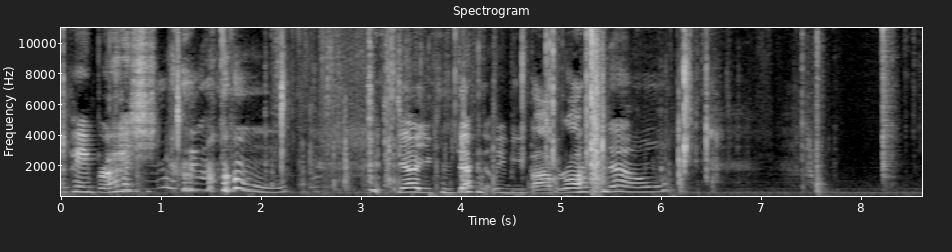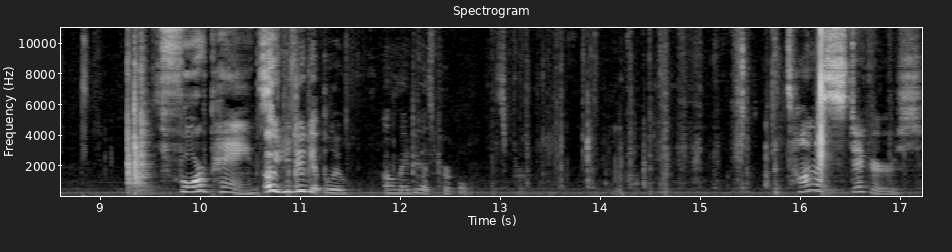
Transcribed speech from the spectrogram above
a paintbrush, no. Yeah, you can definitely be Bob Ross now. four paints, Oh, you do get blue. Oh, maybe that's purple. It's purple. a ton of stickers,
